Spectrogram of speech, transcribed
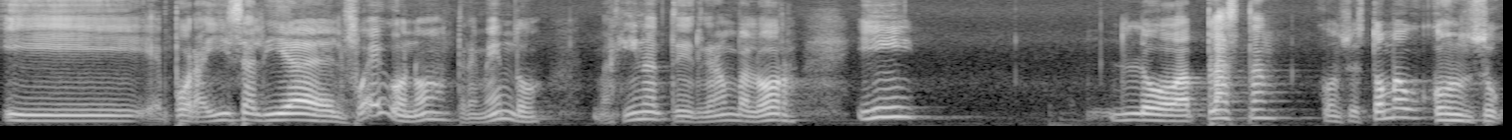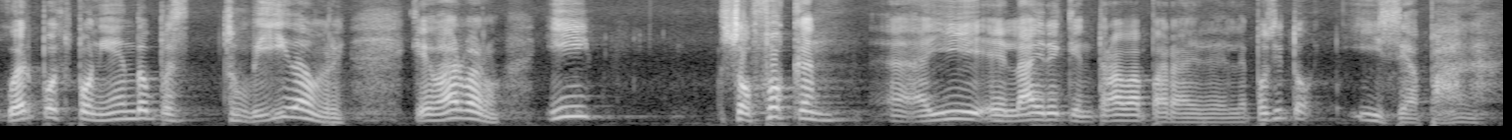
y por ahí salía el fuego, ¿no? Tremendo. Imagínate el gran valor. Y lo aplastan con su estómago, con su cuerpo exponiendo pues su vida, hombre. Qué bárbaro. Y sofocan ahí el aire que entraba para el depósito y se apaga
